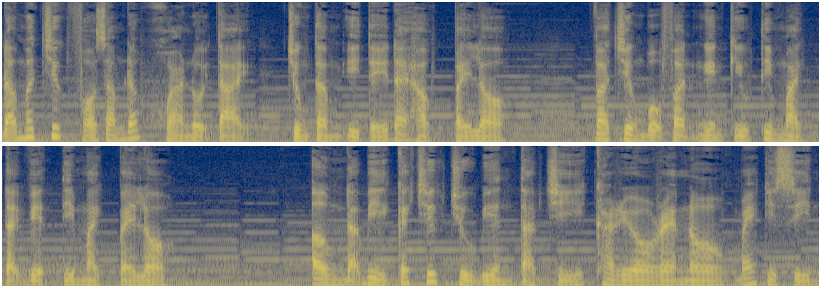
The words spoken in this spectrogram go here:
đã mất chức Phó Giám đốc khoa nội tại Trung tâm Y tế Đại học Baylor và trưởng bộ phận nghiên cứu tim mạch tại Viện Tim mạch Baylor. Ông đã bị cách chức chủ biên tạp chí Cardiorenal Medicine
